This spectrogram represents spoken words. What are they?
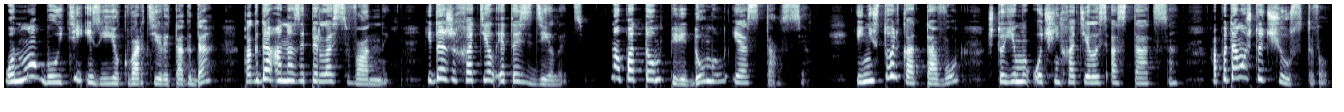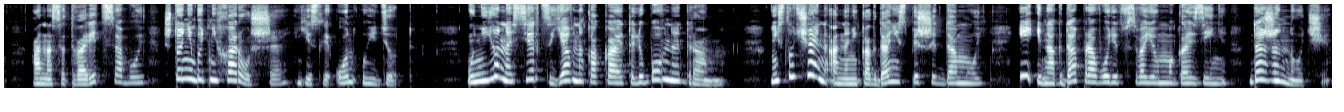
Он мог бы уйти из ее квартиры тогда, когда она заперлась в ванной, и даже хотел это сделать, но потом передумал и остался. И не столько от того, что ему очень хотелось остаться, а потому что чувствовал, она сотворит с собой что-нибудь нехорошее, если он уйдет. У нее на сердце явно какая-то любовная драма. Не случайно она никогда не спешит домой и иногда проводит в своем магазине даже ночи.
